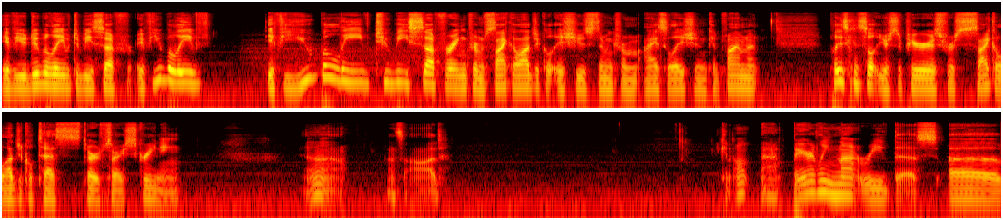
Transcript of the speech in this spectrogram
If you do believe to be suffer if you believe if you believe to be suffering from psychological issues stemming from isolation and confinement Please consult your superiors for psychological tests, or sorry, screening. Oh, that's odd. I can oh, barely not read this. Uh,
